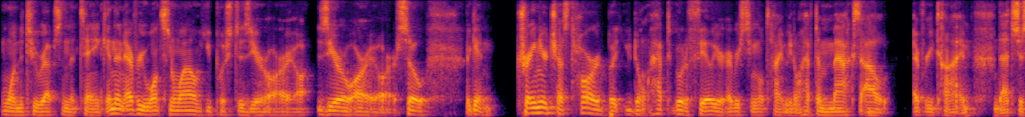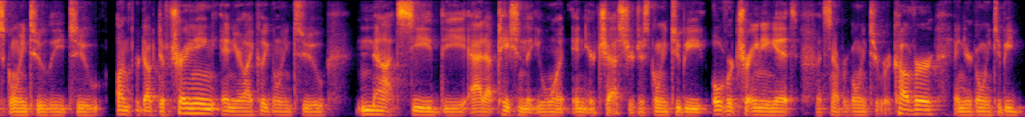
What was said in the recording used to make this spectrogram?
one to two reps in the tank. And then every once in a while you push to zero RIR, zero RIR. So again, train your chest hard, but you don't have to go to failure every single time. You don't have to max out every time. That's just going to lead to unproductive training, and you're likely going to not see the adaptation that you want in your chest. You're just going to be overtraining it. It's never going to recover, and you're going to be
